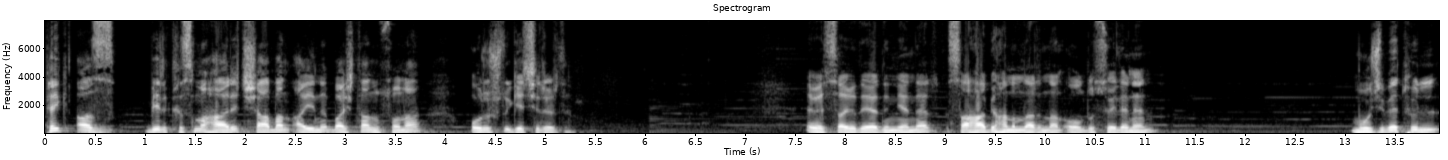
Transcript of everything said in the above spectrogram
pek az bir kısmı hariç Şaban ayını baştan sona oruçlu geçirirdi. Evet saygıdeğer dinleyenler sahabi hanımlarından olduğu söylenen Mucibetül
